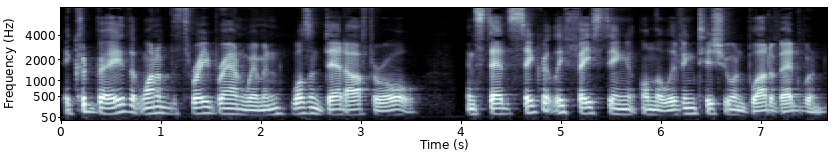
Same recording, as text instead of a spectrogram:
It could be that one of the three brown women wasn't dead after all, instead, secretly feasting on the living tissue and blood of Edwin,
